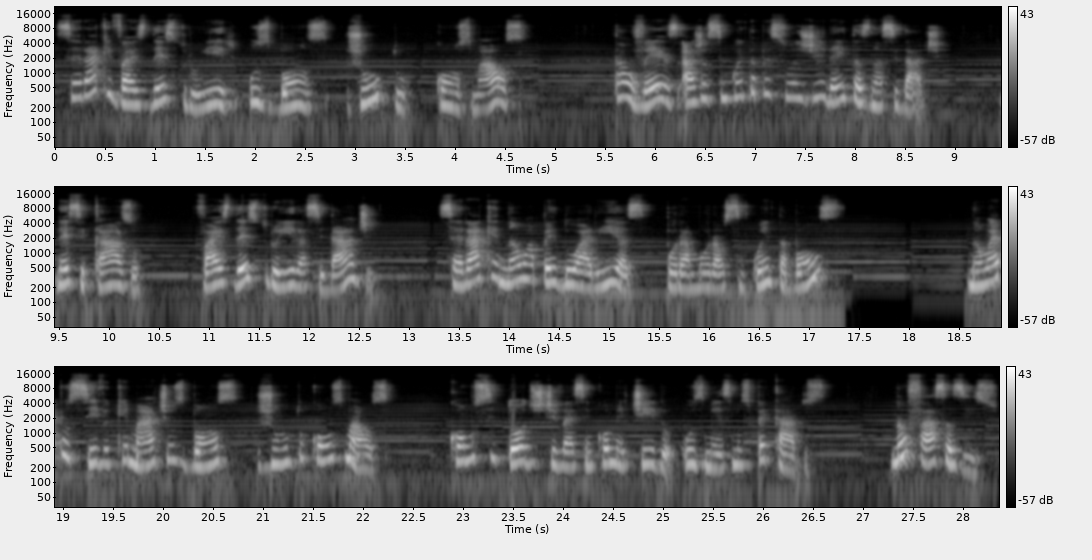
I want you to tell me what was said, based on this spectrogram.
Será que vais destruir os bons junto com os maus? Talvez haja cinquenta pessoas direitas na cidade. Nesse caso, vais destruir a cidade? Será que não a perdoarias por amor aos cinquenta bons? Não é possível que mate os bons junto com os maus, como se todos tivessem cometido os mesmos pecados. Não faças isso.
